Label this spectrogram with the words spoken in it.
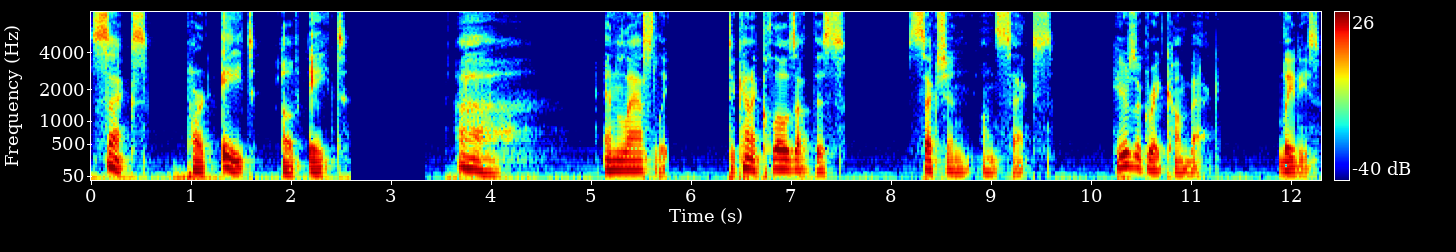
Sex, Part 8 of 8. Ah. And lastly, to kind of close out this section on sex, here's a great comeback. Ladies,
